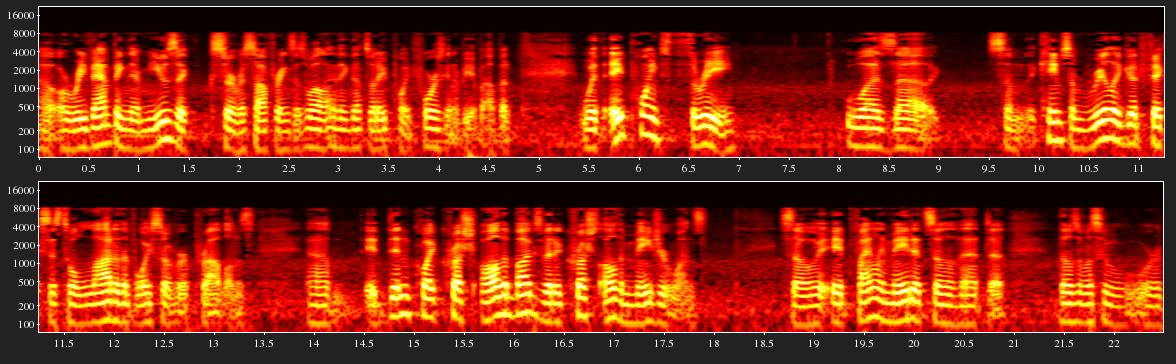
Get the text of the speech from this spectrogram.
uh, or revamping their music service offerings as well. I think that's what 8.4 is going to be about. But with 8.3 was uh, some it came some really good fixes to a lot of the voiceover problems. Um, it didn't quite crush all the bugs, but it crushed all the major ones. So it finally made it so that uh, those of us who were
